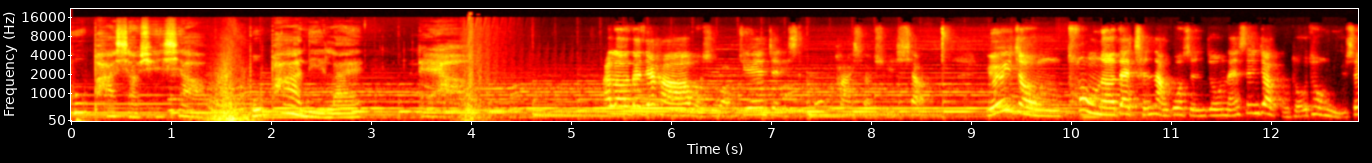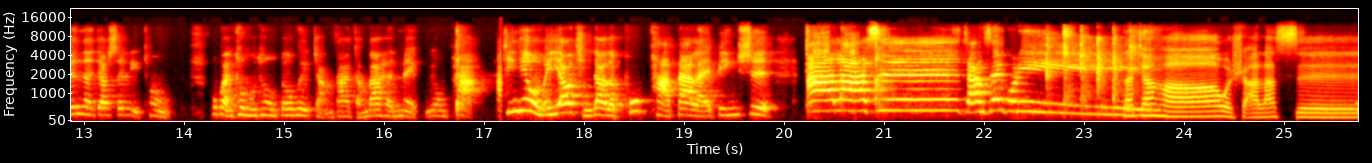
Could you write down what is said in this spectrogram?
扑爬小学校，不怕你来了。Hello，大家好，我是王娟，这里是扑爬小学校。有一种痛呢，在成长过程中，男生叫骨头痛，女生呢叫生理痛，不管痛不痛都会长大，长大很美，不用怕。今天我们邀请到的扑爬大来宾是。阿拉斯，掌声鼓励！大家好，我是阿拉斯。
